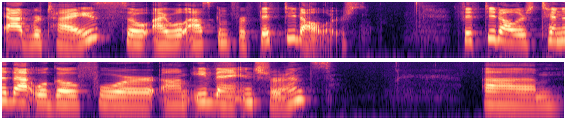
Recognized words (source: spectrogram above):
advertise, so I will ask them for fifty dollars. Fifty dollars. Ten of that will go for um, event insurance, um,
